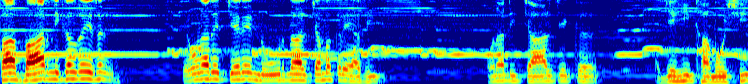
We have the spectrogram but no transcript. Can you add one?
ਸਾਹਿਬ ਬਾਹਰ ਨਿਕਲ ਰਹੇ ਸਨ ਤੇ ਉਹਨਾਂ ਦੇ ਚਿਹਰੇ ਨੂਰ ਨਾਲ ਚਮਕ ਰਿਹਾ ਸੀ। ਉਹਨਾਂ ਦੀ ਚਾਲ 'ਚ ਇੱਕ ਅਜਿਹੀ ਖਾਮੋਸ਼ੀ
